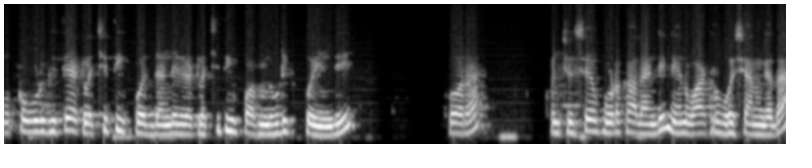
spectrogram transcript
ముక్క ఉడికితే అట్లా చితికిపోద్దండి. ఇది అట్లా చితికిపోతుంది ఉడికిపోయింది. కూర కొంచెం సేపు ఉడకాలండి. నేను వాటర్ పోసాను కదా.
